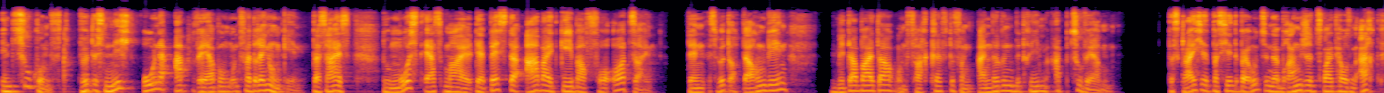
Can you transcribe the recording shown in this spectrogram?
In Zukunft wird es nicht ohne Abwerbung und Verdrängung gehen. Das heißt, du musst erstmal der beste Arbeitgeber vor Ort sein. Denn es wird auch darum gehen, Mitarbeiter und Fachkräfte von anderen Betrieben abzuwerben. Das gleiche passierte bei uns in der Branche 2008.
